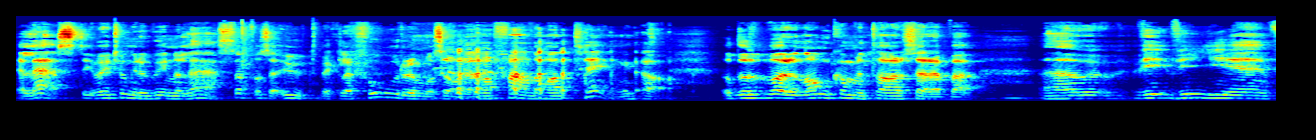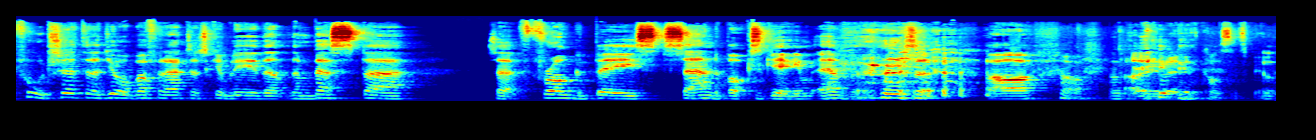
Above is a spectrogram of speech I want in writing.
Jag läste, jag var ju tvungen att gå in och läsa på så här utvecklarforum och sånt. Vad fan de har tänkt. Ja. Och då var det någon kommentar så här bara. "Eh, vi vi eh, fortsätter att jobba för att det ska bli den, den bästa frog-based sandbox game ever. så, ja, ja Ja, det är väldigt konstigt spel.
